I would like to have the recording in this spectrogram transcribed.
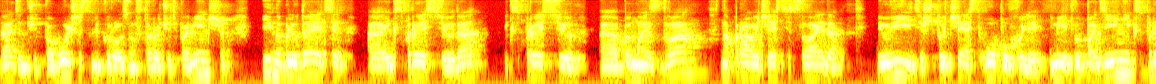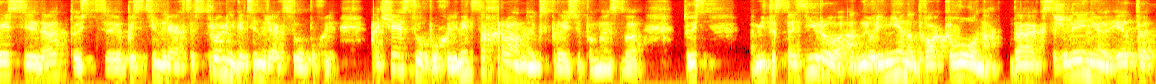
один чуть побольше с некрозом, второй чуть поменьше, и наблюдаете э, экспрессию да, экспрессию э, ПМС-2 на правой части слайда, и увидите, что часть опухоли имеет выпадение экспрессии, да, то есть э, позитивная реакция в строме, негативная реакция опухоли, а часть опухоли имеет сохранную экспрессию ПМС-2. То есть метастазировало одновременно два клона. Да, к сожалению, это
